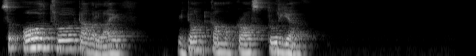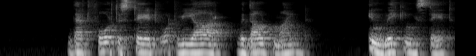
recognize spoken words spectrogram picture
So, all throughout our life, we don't come across Turiya, that fourth state, what we are without mind, in waking state.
